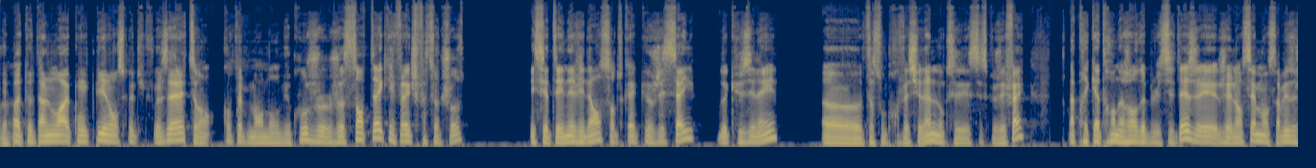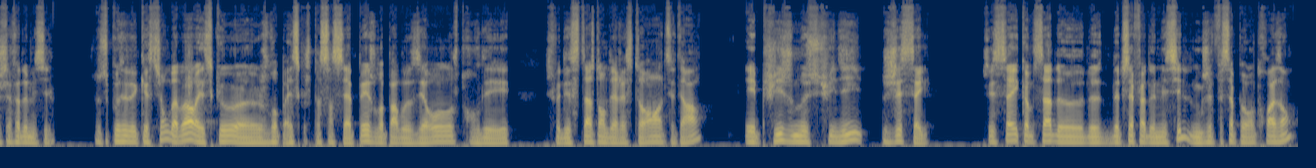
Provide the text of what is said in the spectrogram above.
T'es pas totalement accompli dans ce que tu faisais. Exactement, complètement. Donc, du coup, je, je sentais qu'il fallait que je fasse autre chose. Et c'était une évidence, en tout cas, que j'essaye de cuisiner de façon professionnelle. Donc, c'est ce que j'ai fait. Après 4 ans d'agence de publicité, j'ai lancé mon service de chef à domicile. Je me suis posé des questions. D'abord, est-ce que, euh, je est-ce que je passe un CAP, je repars de zéro, je, trouve des, je fais des stages dans des restaurants, etc. Et puis, je me suis dit, j'essaye. J'essaye comme ça de- de- d'être chef à domicile. Donc, j'ai fait ça pendant 3 ans.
